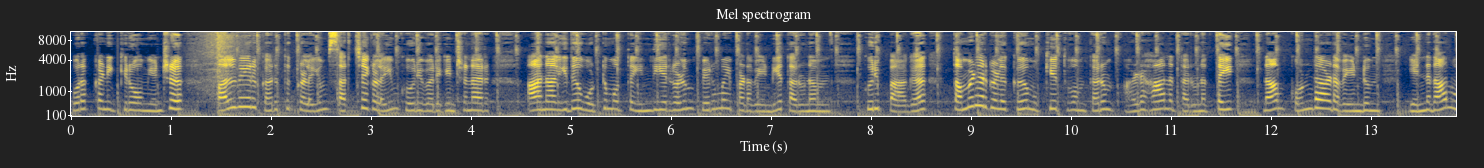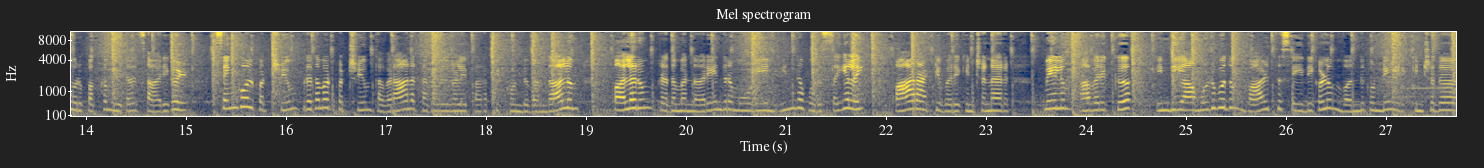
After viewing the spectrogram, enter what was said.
புறக்கணிக்கிறோம் என்று பல்வேறு கருத்துக்களையும் சர்ச்சைகளையும் கூறி வருகின்றனர். ஆனால் இது ஒட்டுமொத்த இந்தியர்களும் பெருமைப்பட வேண்டிய தருணம். குறிப்பாக தமிழர்களுக்கு முக்கியத்துவம் தரும் அழகான தருணத்தை நாம் கொண்டாட வேண்டும். என்னதான் ஒரு பக்கம் இடதுசாரிகள் செங்கோல் பற்றியும் பிரதமர் பற்றியும் தவறான தகவல்களை பரப்பிக் கொண்டு வந்தாலும் பலரும் பிரதமர் நரேந்திர மோடியின் இந்த ஒரு செயலை பாராட்டி வருகின்றனர். மேலும் அவருக்கு இந்தியா முழுவதும் வாழ்த்து செய்திகளும் வந்து கொண்டே இருக்கின்றது.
